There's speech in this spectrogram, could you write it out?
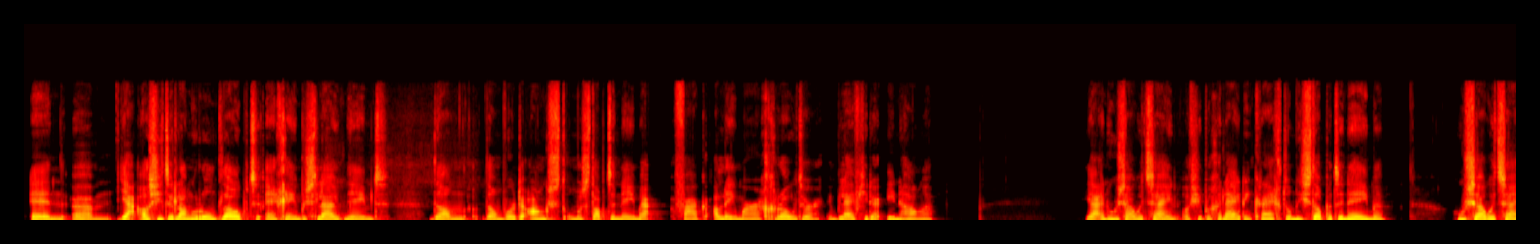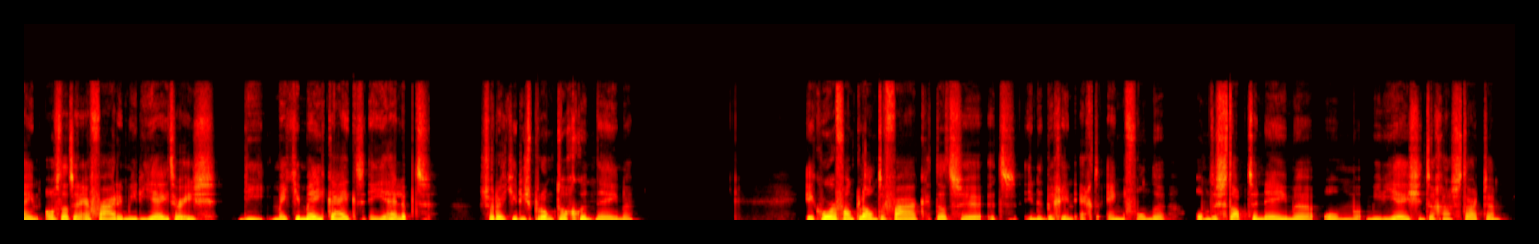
En um, ja, als je te lang rondloopt en geen besluit neemt, dan, dan wordt de angst om een stap te nemen vaak alleen maar groter en blijf je daarin hangen. Ja, en hoe zou het zijn als je begeleiding krijgt om die stappen te nemen? Hoe zou het zijn als dat een ervaren mediator is die met je meekijkt en je helpt, zodat je die sprong toch kunt nemen? Ik hoor van klanten vaak dat ze het in het begin echt eng vonden om de stap te nemen om mediation te gaan starten.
